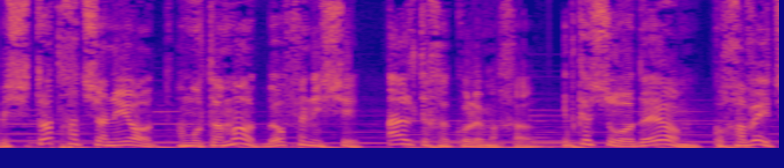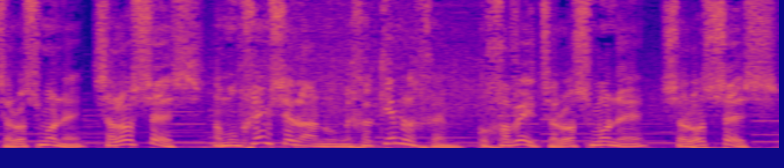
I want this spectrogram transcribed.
בשיטות חדשניות המותאמות באופן אישי. אל תחכו למחר. התקשרו עוד היום, כוכבית 3836. המומחים שלנו מחכים לכם, כוכבית 3836.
